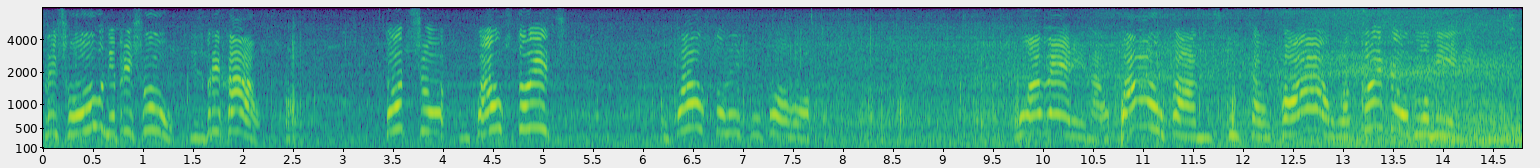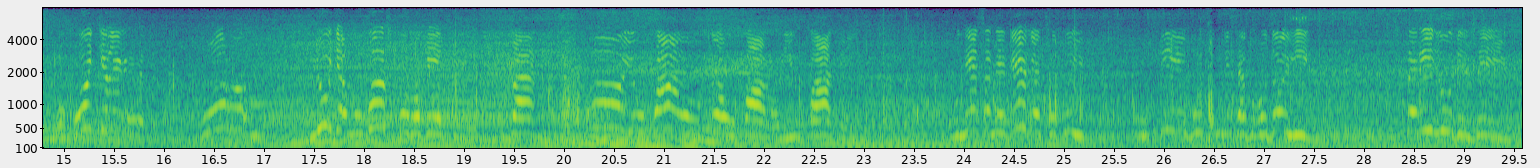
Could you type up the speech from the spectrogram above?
Прийшов, не прийшов і збрехав. Тот, що упав в столиці, упав в столицю того. У Аверіна, упав пан, упав, от той се. Хотіли людям важко робити. Ой, упало, все упало і впаде. Вони се не дивлять, що тут усі 80 годові старі люди живуть.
